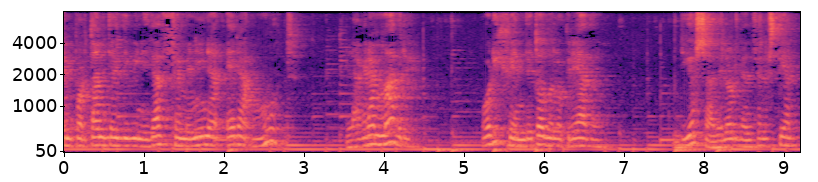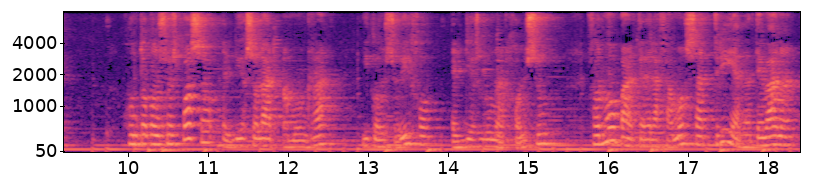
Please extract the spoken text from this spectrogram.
importante divinidad femenina era Mut, la Gran Madre, origen de todo lo creado, diosa del orden celestial, junto con su esposo, el dios solar Amun-Ra, y con su hijo, el dios lunar Honsu, formó parte de la famosa tríada tebana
